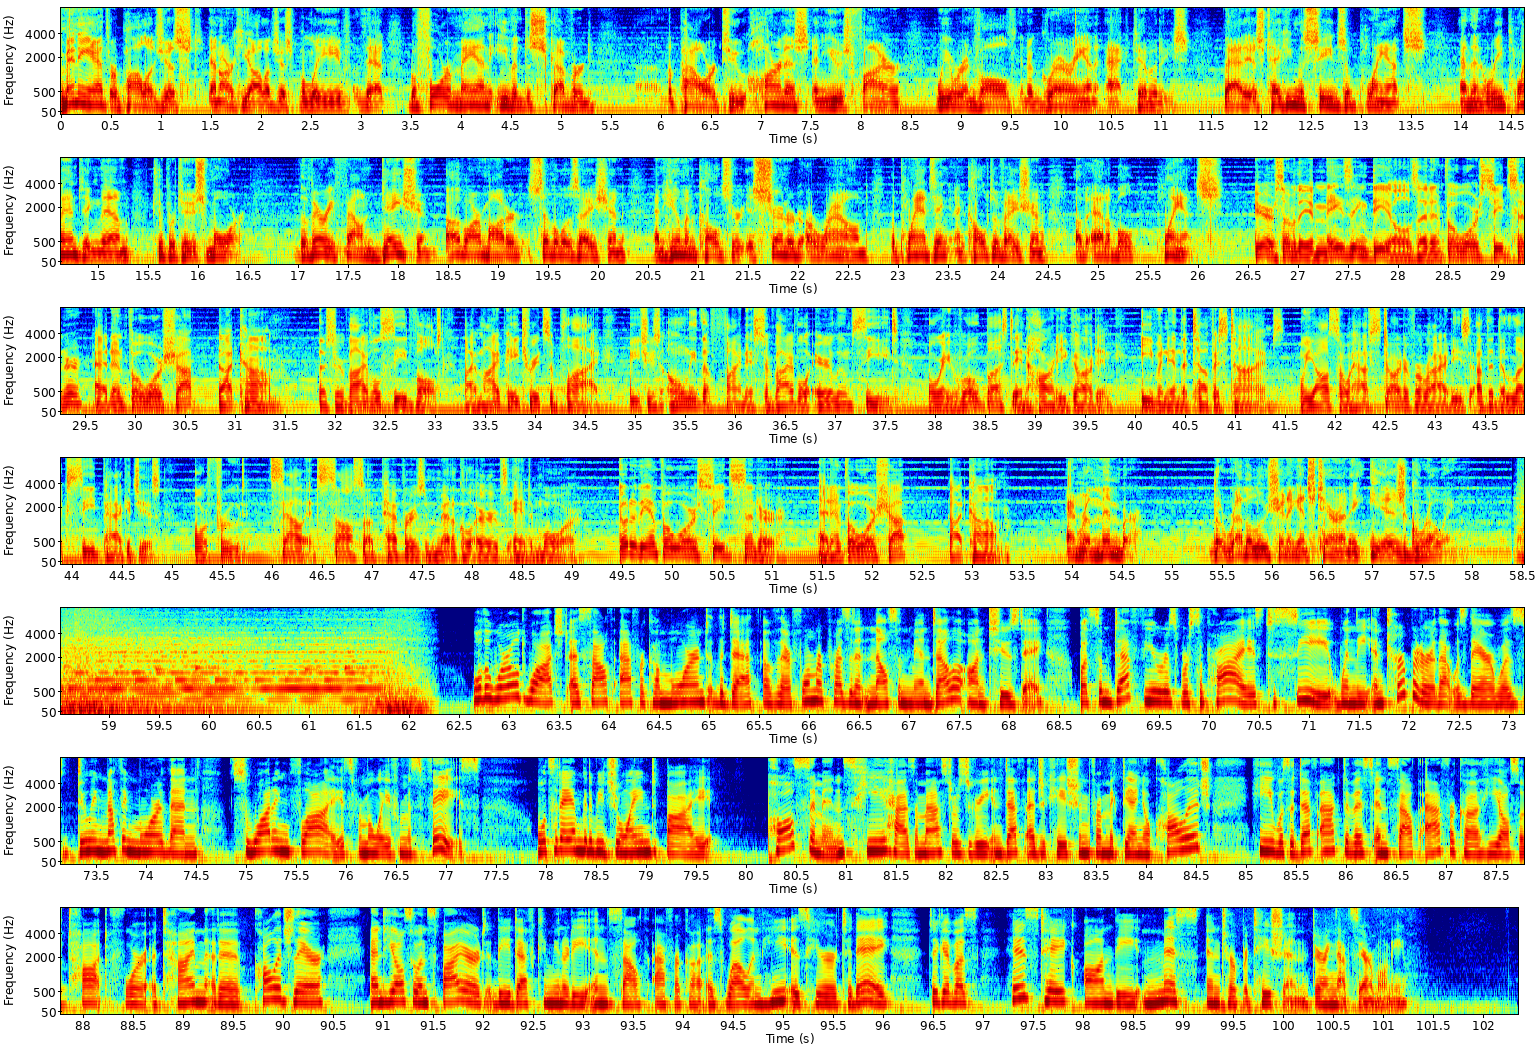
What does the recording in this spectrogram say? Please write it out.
Many anthropologists and archaeologists believe that before man even discovered uh, the power to harness and use fire, we were involved in agrarian activities. That is, taking the seeds of plants and then replanting them to produce more. The very foundation of our modern civilization and human culture is centered around the planting and cultivation of edible plants. Here are some of the amazing deals at InfoWars Seed Center at InfoWarsShop.com. The Survival Seed Vault by My Patriot Supply features only the finest survival heirloom seeds for a robust and hardy garden, even in the toughest times. We also have starter varieties of the deluxe seed packages for fruit, salad, salsa, peppers, medical herbs, and more. Go to the InfoWars Seed Center at InfoWarsShop.com. And remember, the revolution against tyranny is growing. Well, the world watched as South Africa mourned the death of their former president Nelson Mandela on Tuesday. But some deaf viewers were surprised to see when the interpreter that was there was doing nothing more than swatting flies from away from his face. Well, today I'm going to be joined by Paul Simmons. He has a master's degree in deaf education from McDaniel College. He was a deaf activist in South Africa. He also taught for a time at a college there, and he also inspired the deaf community in South Africa as well. And he is here today to give us his take on the misinterpretation during that ceremony.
